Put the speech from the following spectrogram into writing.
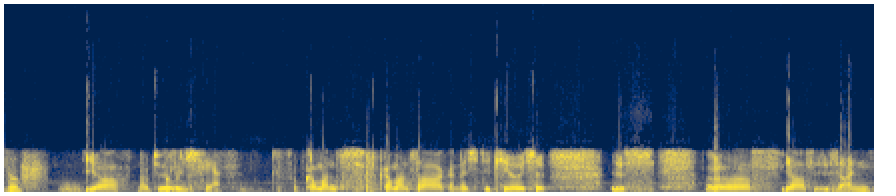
So ja, natürlich. So So kann man es kann man sagen, nicht? Die Kirche ist äh, ja ist ein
